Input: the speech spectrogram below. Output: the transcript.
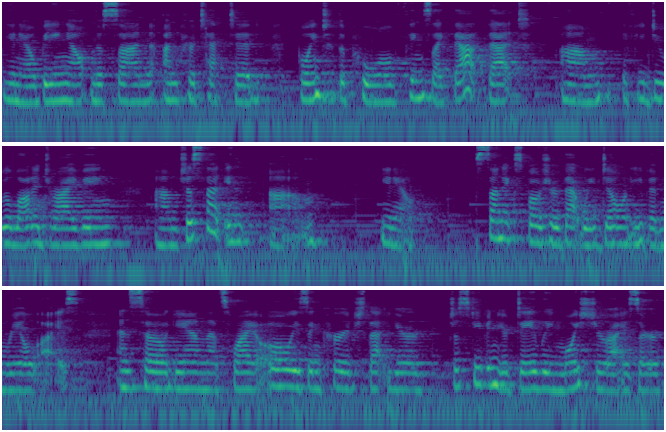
you know, being out in the sun, unprotected, going to the pool, things like that, that um, if you do a lot of driving, um, just that in, um, you know, sun exposure that we don't even realize. And so again, that's why I always encourage that your, just even your daily moisturizer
